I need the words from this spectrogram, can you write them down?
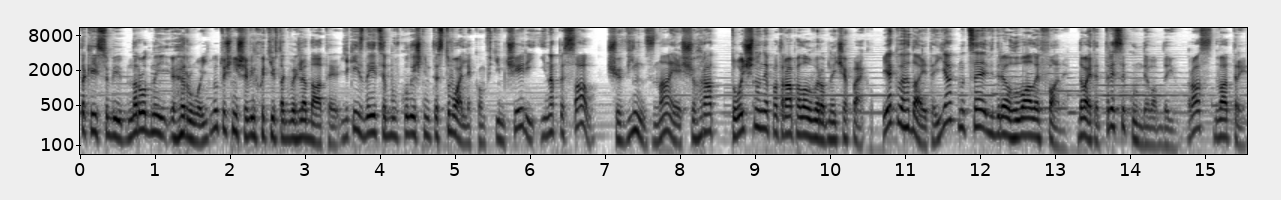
такий собі народний герой, ну точніше, він хотів так виглядати, який, здається, був колишнім тестувальником в Team Cherry і написав, що він знає, що гра точно не потрапила у виробниче пекло. Як ви гадаєте, як на це відреагували фани? Давайте 3 секунди вам даю. Раз, два, три.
